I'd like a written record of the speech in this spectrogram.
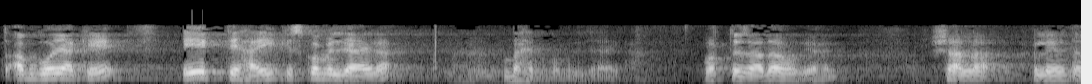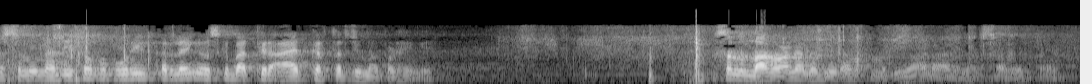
تو اب گویا کہ ایک تہائی کس کو مل جائے گا؟ بہن کو مل جائے گا۔ وقت زیادہ ہو گیا ہے۔ انشاءاللہ اگلے درس میں حدیثوں کو پوری کر لیں گے، اس کے بعد پھر آیت کر ترجمہ پڑھیں گے۔ صلی اللہ اللہ علیہ وسلم۔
